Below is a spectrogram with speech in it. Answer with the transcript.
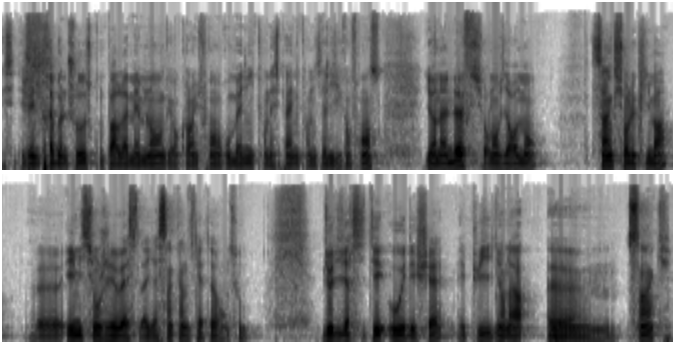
Et c'est déjà une très bonne chose qu'on parle la même langue, encore une fois, en Roumanie qu'en Espagne, qu'en Italie et qu'en France. Il y en a 9 sur l'environnement, 5 sur le climat, euh, émissions GES, là, il y a 5 indicateurs en dessous. Biodiversité, eau et déchets. Et puis, il y en a euh, 5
